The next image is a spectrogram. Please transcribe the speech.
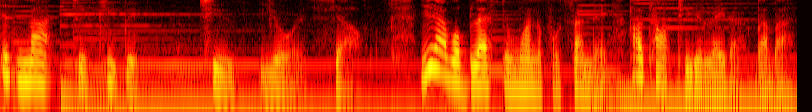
It's not to keep it to yourself. You have a blessed and wonderful Sunday. I'll talk to you later. Bye bye.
